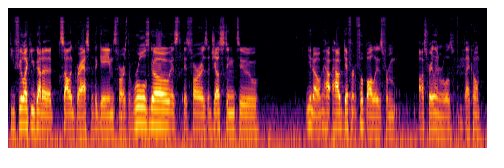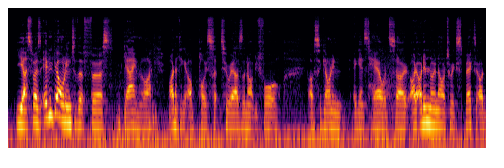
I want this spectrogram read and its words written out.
Do you feel like you've got a solid grasp of the game as far as the rules go, as as far as adjusting to, you know, how, how different football is from Australian rules back home? Yeah, I suppose even going into the first game, like I don't think I probably slept two hours the night before. Obviously going in against Howard, so I, I didn't really know what to expect. I'd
